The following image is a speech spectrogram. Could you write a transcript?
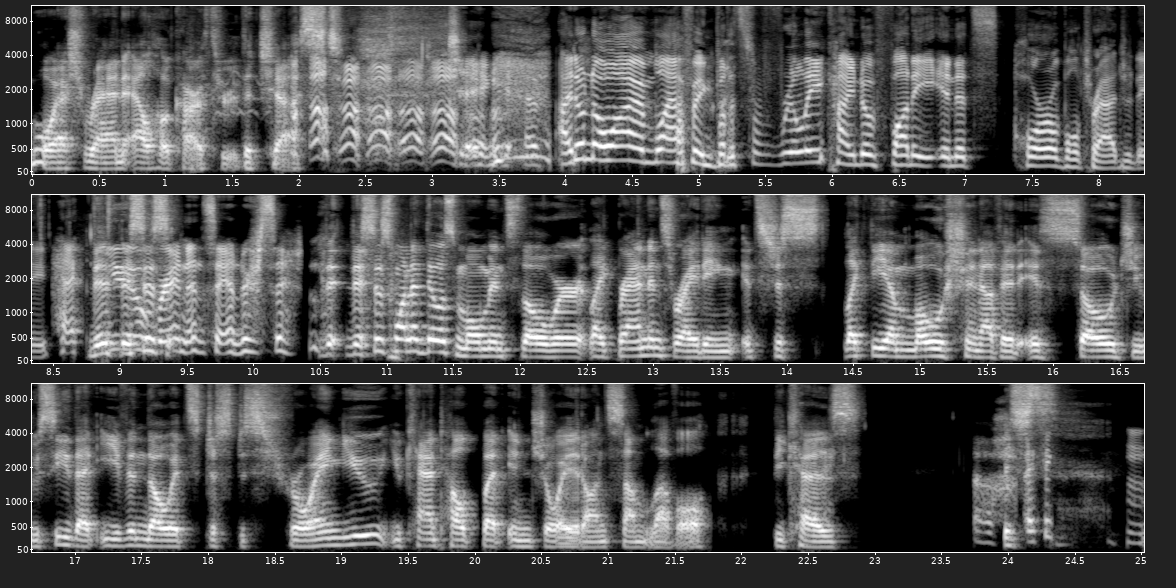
Moash ran Elhokar through the chest. Dang. I don't know why I'm laughing, but it's really kind of funny in its horrible tragedy. Heck This- you, this is- Brandon Sanderson. Th- this is one of those moments, though, where, like, Brandon's writing, it's just, like, the emotion of it is so juicy that even though it's just destroying you, you can't help but enjoy it on some level. Because Ugh, it's. I think Mhm.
